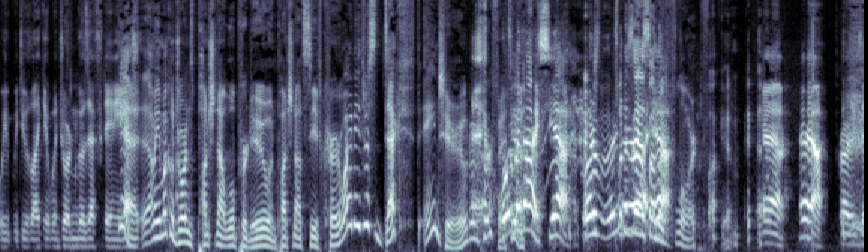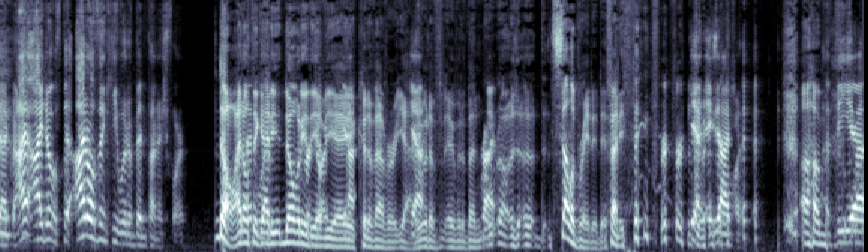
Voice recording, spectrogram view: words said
we, we do like it when Jordan goes after Danny Ainge. Yeah, I mean Michael Jordan's punching out Will Perdue and punching out Steve Kerr. Why didn't he just deck Ainge here? It would have been perfect. Would have been Yeah. nice, yeah. Would've- would've Put his ass right, on yeah. the floor. Fuck him. yeah, yeah, right, exactly. I, I don't, th- I don't think he would have been punished for it. No, I don't think any nobody in the NBA yeah. could have ever. Yeah, Yeah. it would have. It would have been Right. uh, uh, celebrated, if anything. For, for Yeah, Jordan. exactly. um, The uh,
